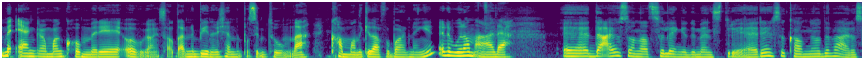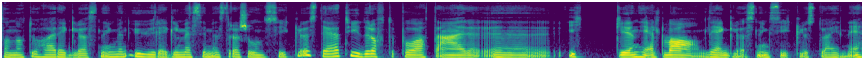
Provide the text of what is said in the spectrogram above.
Med en gang man kommer i overgangsalderen og begynner å kjenne på symptomene, kan man ikke da få barn lenger, eller hvordan er det? Eh, det er jo sånn at Så lenge du menstruerer, så kan jo det være sånn at du har eggløsning. Men uregelmessig menstruasjonssyklus, det tyder ofte på at det er eh, ikke ikke en helt vanlig eggløsningssyklus du er inne i.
